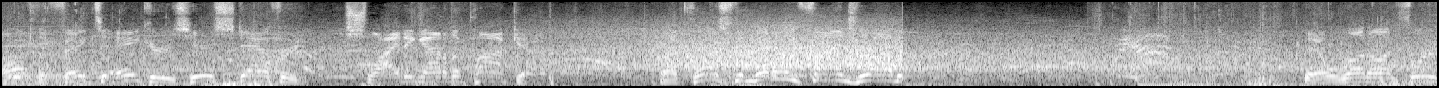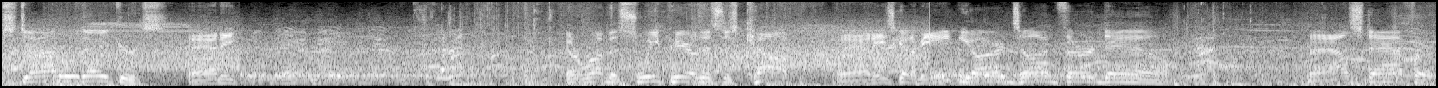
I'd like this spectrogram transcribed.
Off the fake to Akers. Here's Stafford. Sliding out of the pocket. Across the middle, he finds Robert. They'll run on first down with Akers. And he... Going to run the sweep here. This is Kupp. And he's going to be eight yards on third down. Now Stafford.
